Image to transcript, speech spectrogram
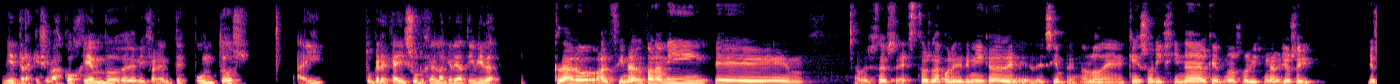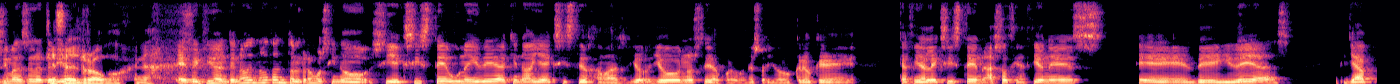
Mientras que si vas cogiendo de diferentes puntos, ahí, ¿tú crees que ahí surge la creatividad? Claro, al final para mí, eh, a ver, esto es, esto es la polémica de, de, siempre, ¿no? Lo de qué es original, qué no es original. Yo soy yo soy más de la teoría. es el robo. Efectivamente, no, no tanto el robo, sino si existe una idea que no haya existido jamás. Yo, yo no estoy de acuerdo con eso. Yo creo que, que al final existen asociaciones eh, de ideas ya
